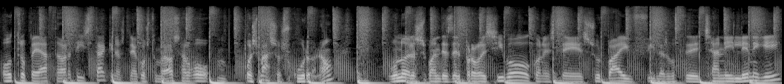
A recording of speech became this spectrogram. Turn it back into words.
otro pedazo de artista que nos tiene acostumbrados a algo pues más oscuro, ¿no? Uno de los exponentes del progresivo con este Survive y las voces de Chani Lenegui,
